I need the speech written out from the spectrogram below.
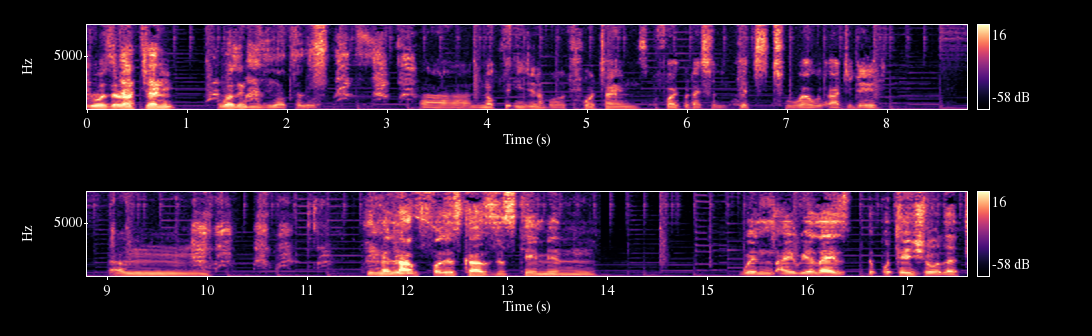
it was a rough journey. It wasn't easy actually uh, knocked the engine about four times before I could actually get to where we are today. Um, my love for these cars just came in when I realized the potential that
